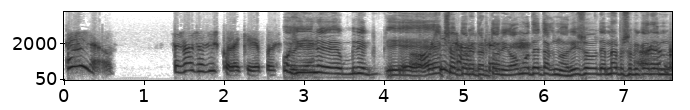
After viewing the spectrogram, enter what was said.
Έλεος. Σα βάζω δύσκολα, κύριε Πρωθυπουργέ. Όχι, είναι, είναι ε, έξω από το ρεπερτόριό μου, δεν τα γνωρίζω. Εμένα προσωπικά δεν.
